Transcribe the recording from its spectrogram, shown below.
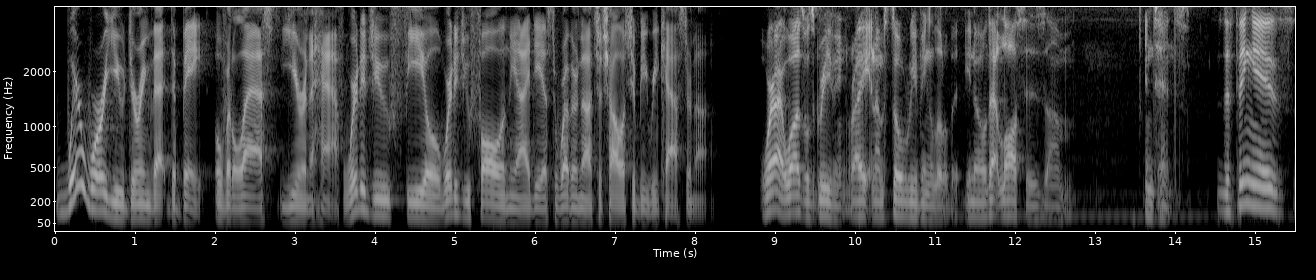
Where were you during that debate over the last year and a half? Where did you feel, where did you fall in the idea as to whether or not T'Challa should be recast or not? Where I was was grieving, right? And I'm still grieving a little bit. You know, that loss is um, intense. The thing is,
